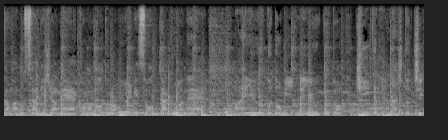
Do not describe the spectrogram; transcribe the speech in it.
様の詐欺じゃねえ。このノートの上に忖度はねえ。お前言うことみんな言うこと。聞いた話と違う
